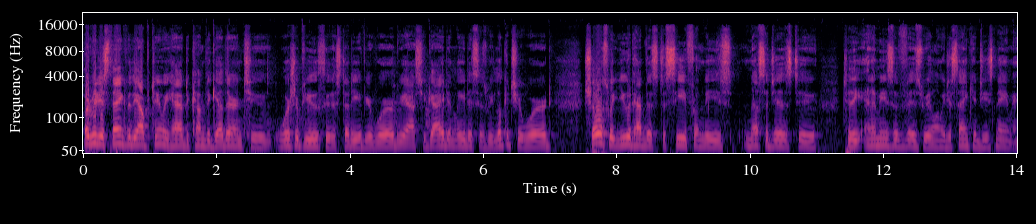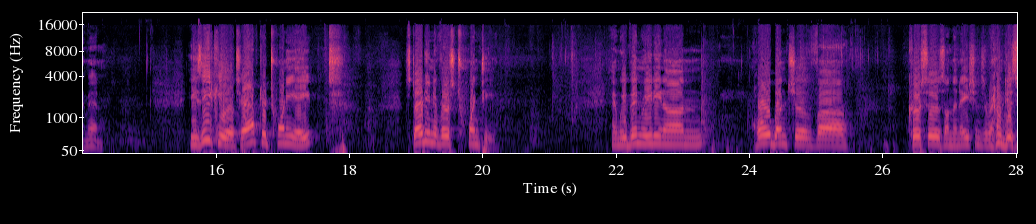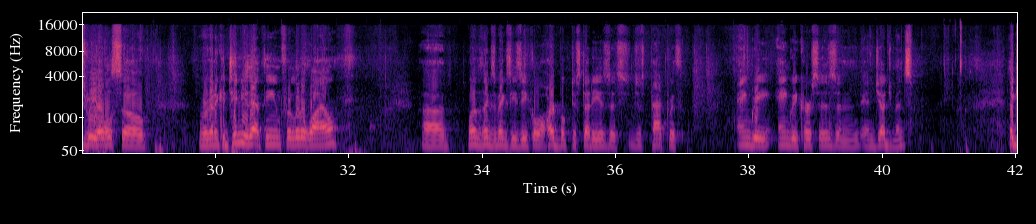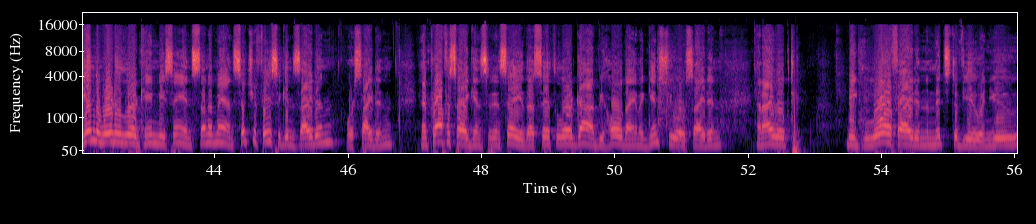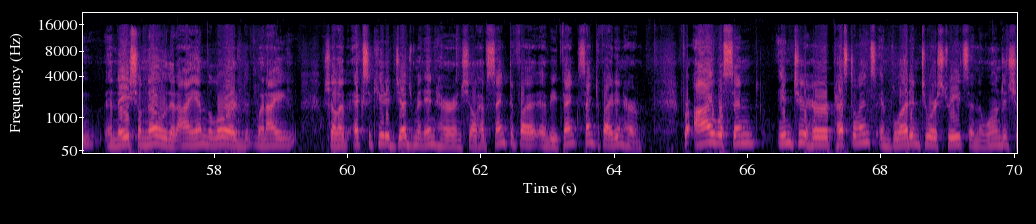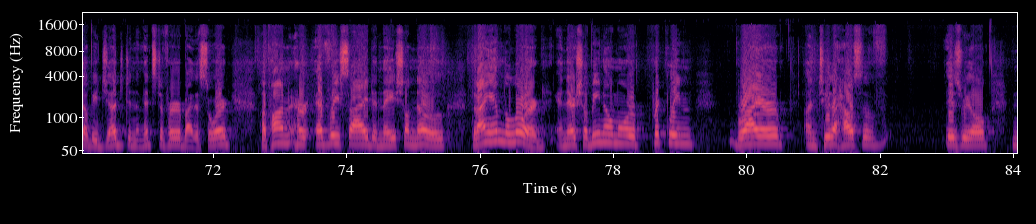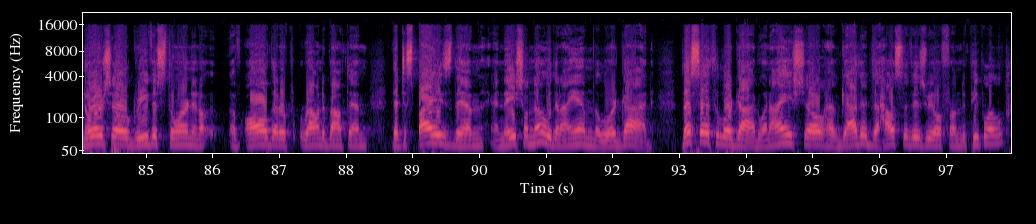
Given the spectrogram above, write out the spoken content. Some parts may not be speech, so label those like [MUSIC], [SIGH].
Lord, we just thank you for the opportunity we have to come together and to worship you through the study of your word. We ask you guide and lead us as we look at your word. Show us what you would have us to see from these messages to, to the enemies of Israel. And we just thank you in Jesus' name. Amen. Ezekiel chapter 28, starting at verse 20. And we've been reading on a whole bunch of uh, curses on the nations [LAUGHS] around Israel. So we're going to continue that theme for a little while. Uh, one of the things that makes Ezekiel a hard book to study is it's just packed with angry, angry curses and, and judgments. Again, the word of the Lord came to me, saying, Son of man, set your face against Zidon or Sidon, and prophesy against it, and say, Thus saith the Lord God, Behold, I am against you, O Sidon, and I will t- be glorified in the midst of you, and you and they shall know that I am the Lord when I shall have executed judgment in her and shall have sanctified and be sanctified in her. For I will send into her pestilence and blood into her streets, and the wounded shall be judged in the midst of her by the sword upon her every side, and they shall know that I am the Lord, and there shall be no more prickling briar unto the house of Israel, nor shall grievous thorn of all that are round about them that despise them, and they shall know that I am the Lord God. Thus saith the Lord God, when I shall have gathered the house of Israel from the people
